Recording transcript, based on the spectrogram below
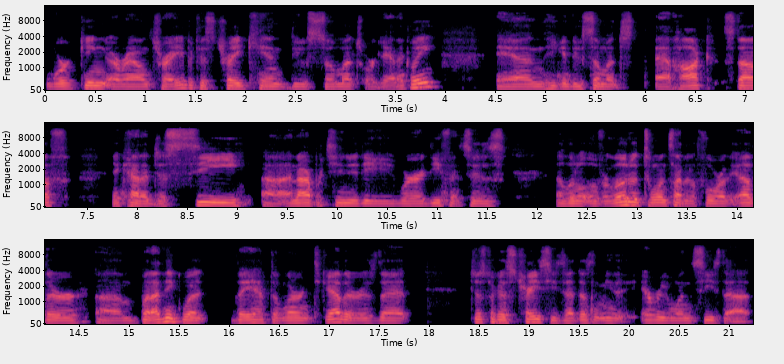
working around Trae because Trae can do so much organically and he can do so much ad hoc stuff and kind of just see uh, an opportunity where defense is a little overloaded to one side of the floor or the other. Um, but I think what they have to learn together is that just because Trae sees that doesn't mean that everyone sees that.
